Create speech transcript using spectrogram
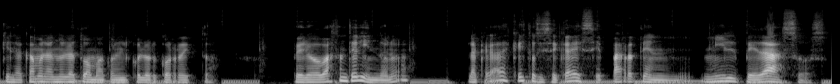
que la cámara no la toma con el color correcto. Pero bastante lindo, ¿no? La cagada es que esto si se cae se parte en mil pedazos.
